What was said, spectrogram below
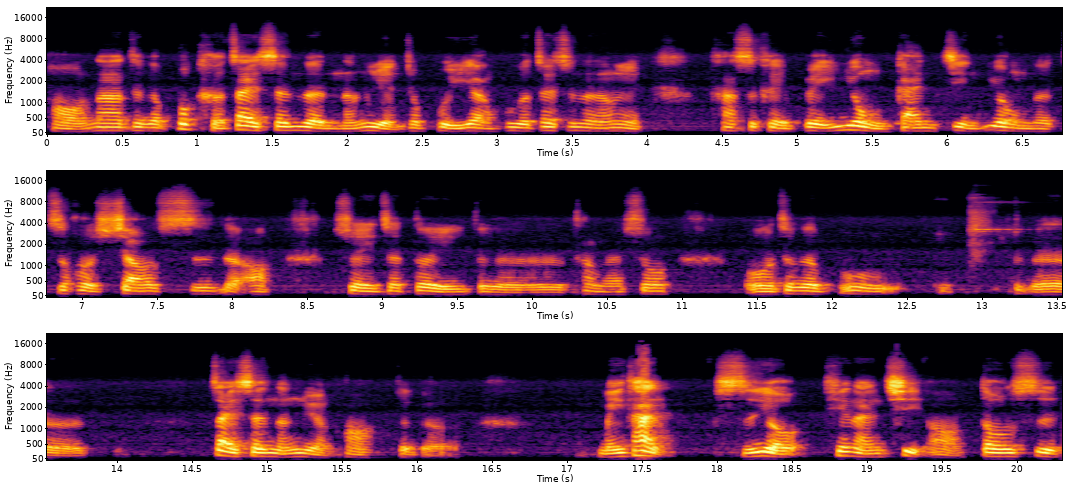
好，那这个不可再生的能源就不一样，不可再生的能源。它是可以被用干净，用了之后消失的哦，所以这对于这个他们来说，我这个不这个再生能源哈，这个煤炭、石油、天然气哦，都是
